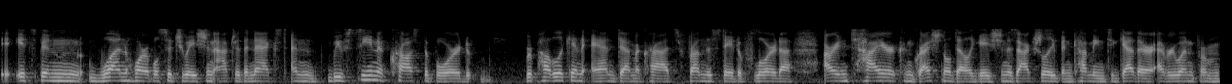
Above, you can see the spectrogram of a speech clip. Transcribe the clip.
it's been one horrible situation after the next, and we've seen across the board Republican and Democrats from the state of Florida. Our entire congressional delegation has actually been coming together, everyone from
